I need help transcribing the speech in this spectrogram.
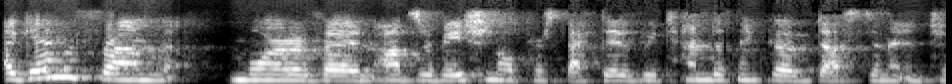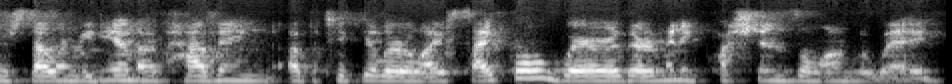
again, from more of an observational perspective, we tend to think of dust in an interstellar medium of having a particular life cycle where there are many questions along the way.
